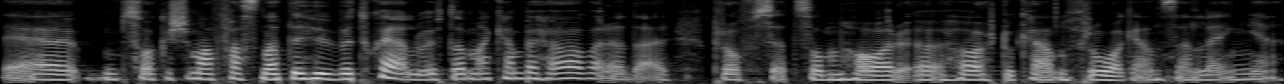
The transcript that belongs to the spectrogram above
eh, saker som har fastnat i huvudet själv, utan man kan behöva det där proffset som har eh, hört och kan frågan sedan länge.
